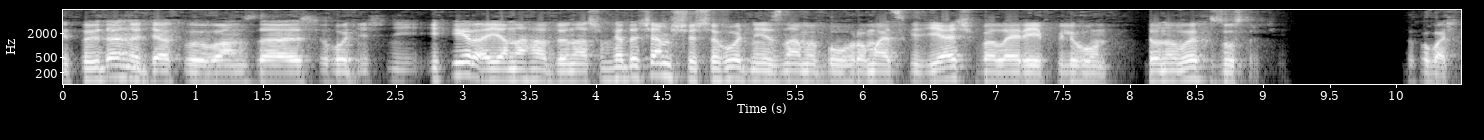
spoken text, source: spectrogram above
відповідально. Дякую вам за сьогоднішній ефір. А я нагадую нашим глядачам, що сьогодні з нами був громадський діяч Валерій Пільгун. До нових зустрічей. До побачення.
